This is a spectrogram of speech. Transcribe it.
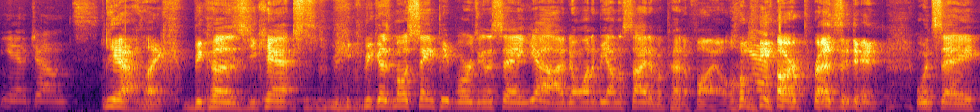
you know Jones. Yeah, like because you can't because most sane people are going to say, "Yeah, I don't want to be on the side of a pedophile." Yeah. our president would say,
